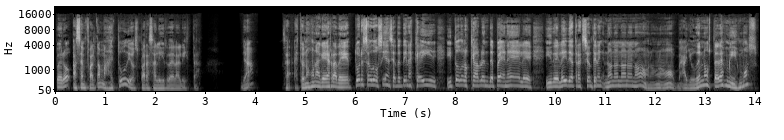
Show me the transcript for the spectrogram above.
pero hacen falta más estudios para salir de la lista. ¿Ya? O sea, esto no es una guerra de tú eres pseudociencia, te tienes que ir y todos los que hablen de PNL y de ley de atracción tienen. No, no, no, no, no, no, no. Ayúdennos ustedes mismos,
